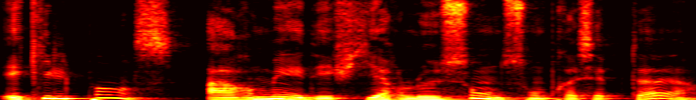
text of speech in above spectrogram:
et qu'il pense, armé des fières leçons de son précepteur,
